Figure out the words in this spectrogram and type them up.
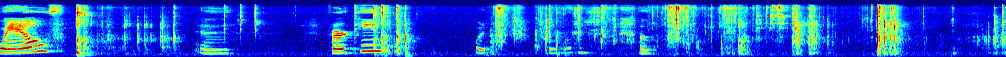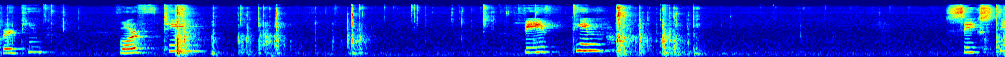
twelve, uh, thirteen. Wait, wait, what is? Oh. 13, 14, 16,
